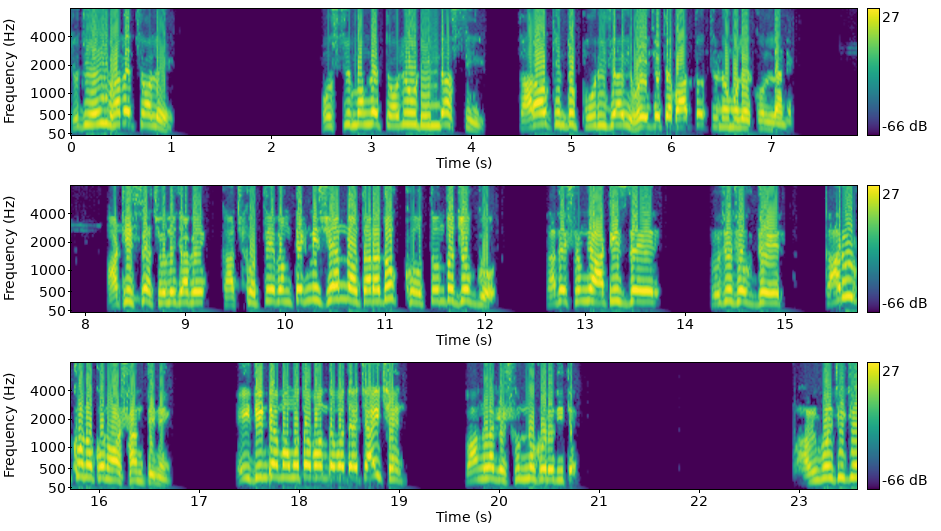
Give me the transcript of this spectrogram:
যদি এইভাবে চলে পশ্চিমবঙ্গের টলিউড ইন্ডাস্ট্রি, তারাও কিন্তু পরিযায়ী হয়ে যেতে বাধ্য তৃণমূলের কল্যাণে। আর্টিস্টরা চলে যাবে কাজ করতে এবং টেকনিশিয়ানরাও তারা দক্ষ, অত্যন্ত যোগ্য। তাদের সঙ্গে আর্টিস্টদের, প্রযোজকদের কারুর কোনো কোনো অশান্তি নেই। এই দিনটা মমতা বন্দ্যোপাধ্যায় চাইছেন বাংলাকে শূন্য করে দিতে। আমি বলছি যে,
